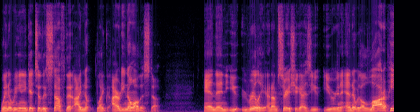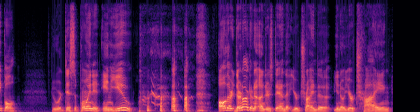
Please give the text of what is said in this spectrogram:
when are we going to get to the stuff that i know like i already know all this stuff. And then you really, and I'm serious, you guys, you you are going to end up with a lot of people who are disappointed in you. All they're they're not going to understand that you're trying to, you know, you're trying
